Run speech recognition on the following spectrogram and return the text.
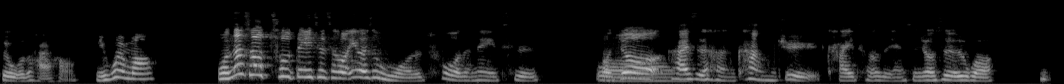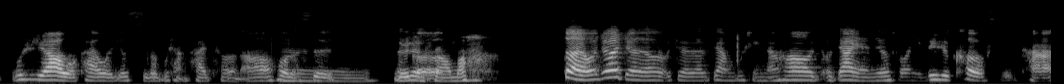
所以我是还好。你会吗？我那时候出第一次车祸，因为是我的错的那一次，我就开始很抗拒开车这件事。就是如果不需要我开，我就死都不想开车，然后或者是有点 抓吗？对我就会觉得，我觉得这样不行。然后我家里人就说，你必须克服它。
